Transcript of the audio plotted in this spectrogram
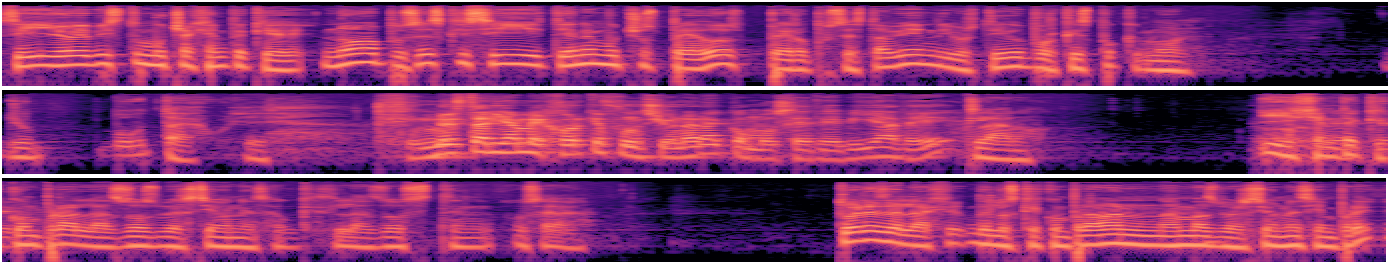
Sí, yo he visto mucha gente que, no, pues es que sí, tiene muchos pedos, pero pues está bien divertido porque es Pokémon. Yo, puta, güey. No estaría mejor que funcionara como se debía de. Claro. Y gente que compra las dos versiones, aunque las dos estén, o sea... ¿Tú eres de, la, ge- de los que compraban ambas versiones siempre?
